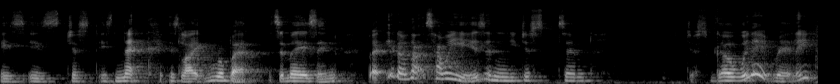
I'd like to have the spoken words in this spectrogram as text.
He's, he's just, his neck is like rubber. It's amazing. But, you know, that's how he is, and you just, um, just go with it, really.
